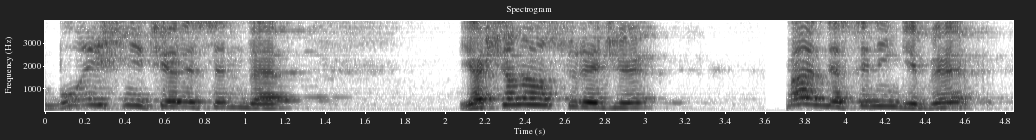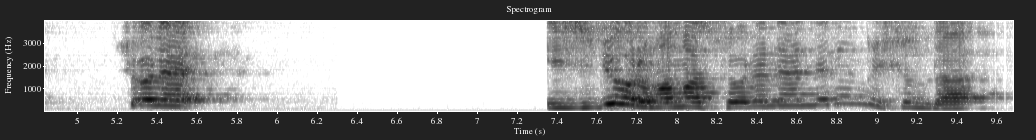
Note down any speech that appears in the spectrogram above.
Bu işin içerisinde yaşanan süreci ben de senin gibi şöyle izliyorum ama söylenenlerin dışında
